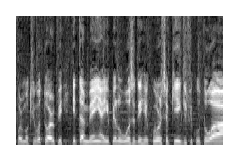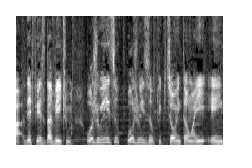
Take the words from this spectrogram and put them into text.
por motivo torpe e também aí pelo uso de recurso que dificultou a defesa da vítima. O juízo, o juízo fixou então aí em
